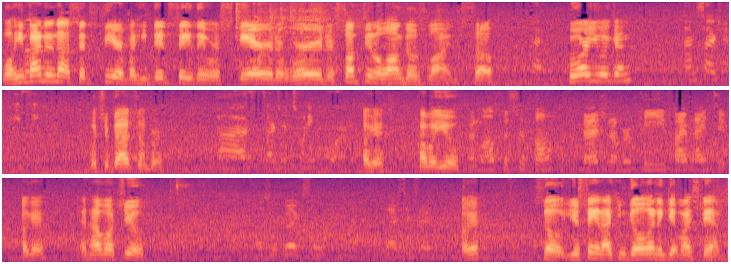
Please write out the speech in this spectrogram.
Well, he might have not said fear, but he did say they were scared or worried or something along those lines. So, Okay. who are you again? I'm Sergeant PC. What's your badge number? Uh, Sergeant 24. Okay. How about you? I'm Officer Paul, badge number P592. Okay. And how about you? Okay. So you're saying I can go in and get my stamps,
